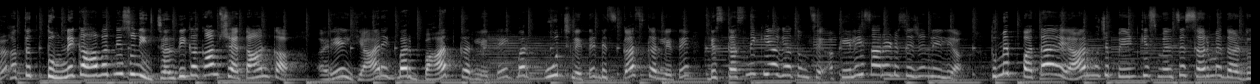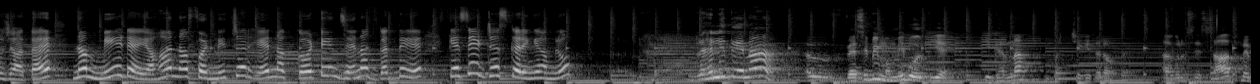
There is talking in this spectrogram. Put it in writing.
हाँ? तो तुमने कहावत नहीं सुनी? जल्दी का काम शैतान का। अरे यार एक बार बात कर लेते एक बार पूछ लेते डिस्कस कर लेते। डिस्कस नहीं किया गया तुमसे? अकेले ही सारा डिसीज़न ले लिया। तुम्हें पता है यार मुझे पेंट की स्मेल से सर में दर्द हो जाता है। ना मेड है यहाँ ना फर्नीचर है ना कर्टेन्स है ना गद्दे है। कैसे एडजस्ट करेंगे हम लोग? रह लेते हैं ना। वैसे भी मम्मी बोलती है कि घर ना बच्चे की तरह होता है। अगर उसे साथ में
